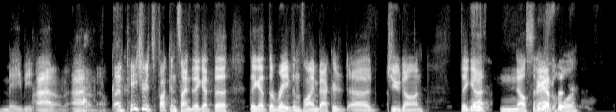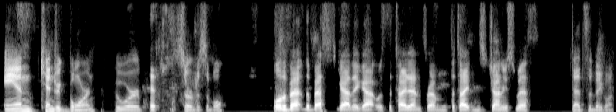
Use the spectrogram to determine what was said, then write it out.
Maybe I don't know. I don't know. Uh, Patriots fucking signed. They got the they got the Ravens linebacker uh, Judon. They got Nelson They got the- Agholor and Kendrick Bourne, who were Yep. serviceable. Well, the be- the best guy they got was the tight end from the Titans, Jonnu Smith. That's the big one.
